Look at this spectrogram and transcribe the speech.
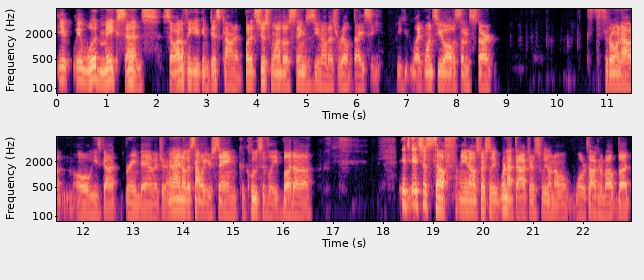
It it would make sense. So I don't think you can discount it, but it's just one of those things, you know, that's real dicey you, like once you all of a sudden start throwing out oh he's got brain damage or, and i know that's not what you're saying conclusively but uh it's it's just tough you know especially we're not doctors we don't know what we're talking about but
